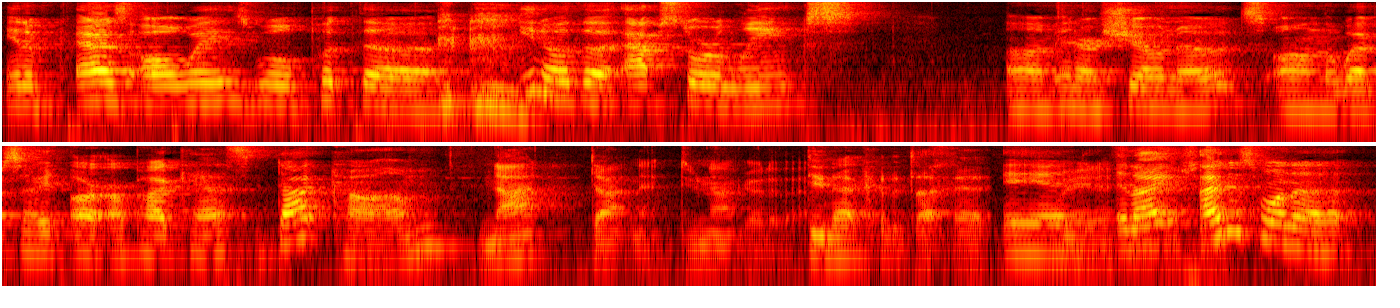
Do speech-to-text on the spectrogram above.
And if, as always, we'll put the, you know, the App Store links um, in our show notes on the website, our, our podcast.com. Not .net. Do not go to that. Do not go to .net. And, Wait, I and I, I just want to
